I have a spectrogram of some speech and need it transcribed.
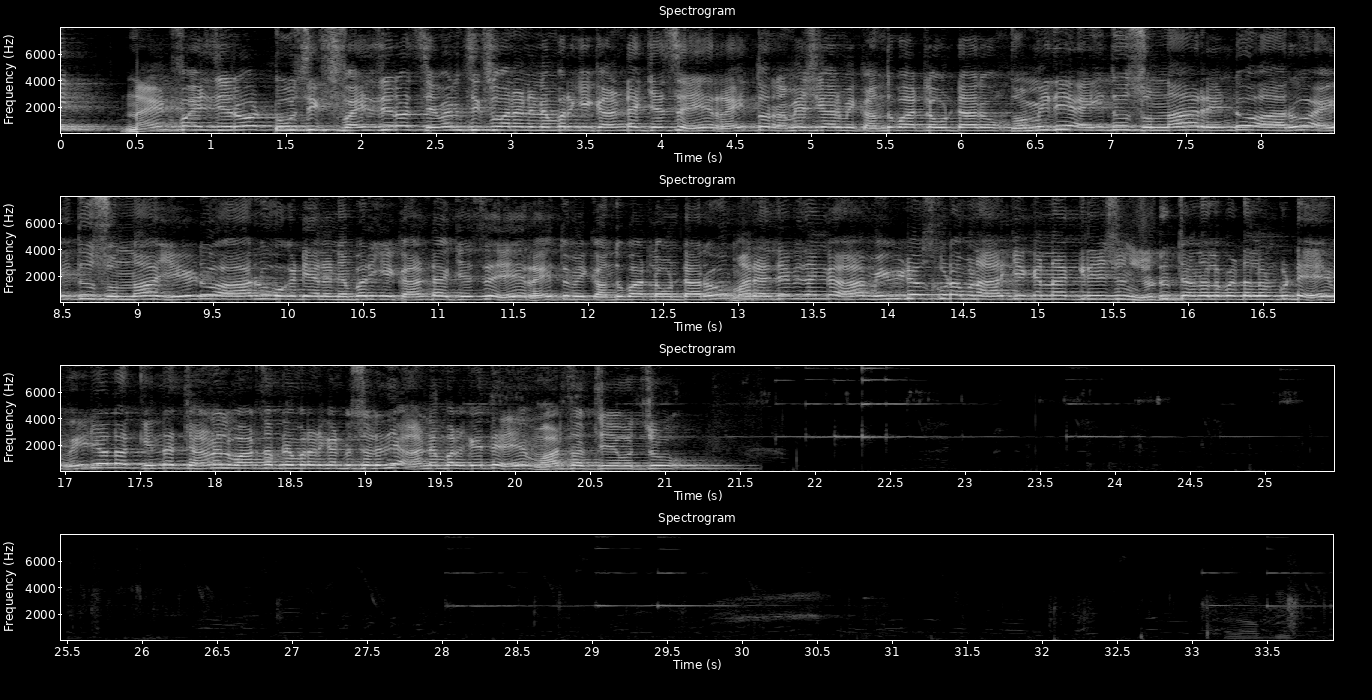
Nine five zero two six five zero seven six one అనే నెంబర్కి కాంటాక్ట్ చేసి రైతు రమేష్ గారు మీకు అందుబాటులో ఉంటారు. తొమ్మిది ఐదు సున్నా రెండు ఆరు ఐదు సున్నా ఏడు ఆరు ఒకటి అనే నెంబర్కి కాంటాక్ట్ చేసి రైతు మీకు అందుబాటులో ఉంటారు. మరి అదే విధంగా మీ వీడియోస్ కూడా మన ఆర్కే కన్నా క్రియేషన్ యూట్యూబ్ ఛానల్ పెట్టాలనుకుంటే వీడియోలో కింద ఛానల్ వాట్సాప్ నెంబర్ అని కనిపిస్తుంది ఆ నెంబర్కి అయితే వాట్సాప్ చేయవచ్చు. అది ఆఫ్ చేసి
